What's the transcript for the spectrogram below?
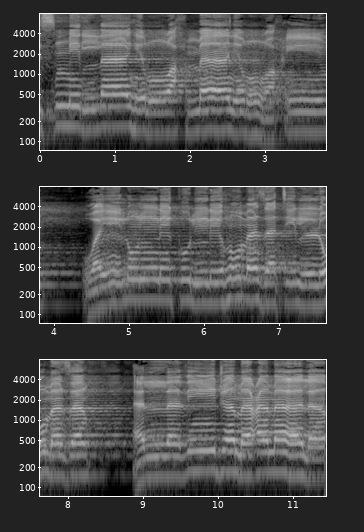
بسم الله الرحمن الرحيم. ويل لكل همزة لمزة. الذي جمع مالا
